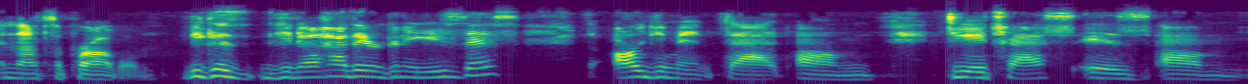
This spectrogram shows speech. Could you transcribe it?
And that's a problem because you know how they're going to use this? The argument that um, DHS is, um,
